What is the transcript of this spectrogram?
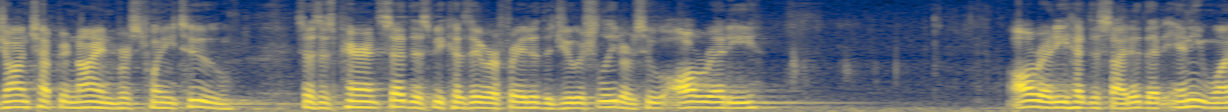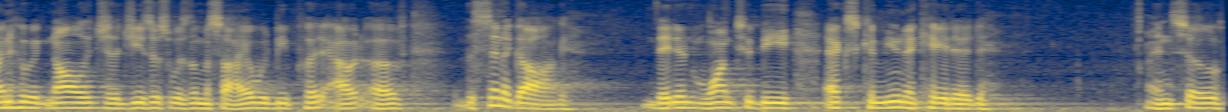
John chapter 9, verse 22, says his parents said this because they were afraid of the Jewish leaders who already already had decided that anyone who acknowledged that Jesus was the Messiah would be put out of the synagogue. They didn't want to be excommunicated. And so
